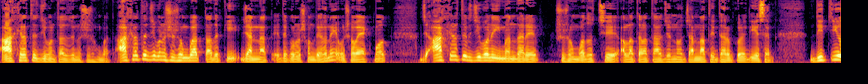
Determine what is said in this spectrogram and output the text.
আখরাতের জীবন তাদের জন্য সুসংবাদ। আখরাতের জীবনে সুসংবাদ তাদের কি? জান্নাত। এতে কোনো সন্দেহ নেই এবং সবাই একমত যে আখরাতের জীবনে ইমানদারের সুসংবাদ হচ্ছে আল্লাহ তালা তার জন্য জান্নাত নির্ধারণ করে দিয়েছেন। দ্বিতীয়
